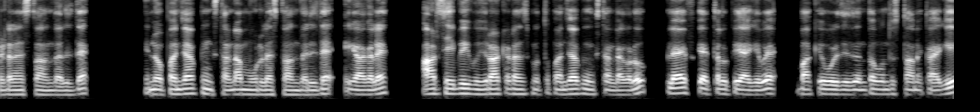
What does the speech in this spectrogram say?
ಎರಡನೇ ಸ್ಥಾನದಲ್ಲಿದೆ. ಇನ್ನು ಪಂಜಾಬ್ ಕಿಂಗ್ಸ್ ತಂಡ ಮೂರನೇ ಸ್ಥಾನದಲ್ಲಿದೆ. ಈಗಾಗಲೇ R C B, Gujarat Titans ಮತ್ತು ಪಂಜಾಬ್ ಕಿಂಗ್ಸ್ ತಂಡಗಳು ಪ್ಲೇ ಆಫ್ಗೆ ತಲುಪಿಯಾಗಿವೆ ಬಾಕಿ ಉಳಿದಿದ್ದಂತ ಒಂದು ಸ್ಥಾನಕ್ಕಾಗಿ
